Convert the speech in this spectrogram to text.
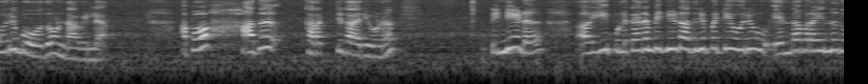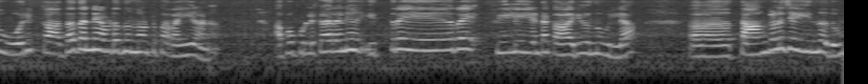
ഒരു ബോധം ഉണ്ടാവില്ല. അപ്പോൾ അത് കറക്റ്റ് കാര്യമാണ്. പിന്നീട് ഈ പുള്ളിക്കാരൻ പിന്നീട് അതിനെപ്പറ്റി ഒരു എന്താ പറയുന്നത് ഒരു കഥ തന്നെ അവിടെ നിന്നോട്ട് പറയുകയാണ്. അപ്പോൾ പുള്ളിക്കാരന് ഇത്രയേറെ ഫീൽ ചെയ്യേണ്ട കാര്യമൊന്നുമില്ല. താങ്കൾ ചെയ്യുന്നതും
